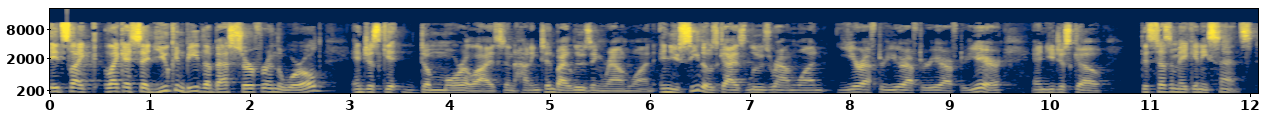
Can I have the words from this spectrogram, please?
it's like, like I said, you can be the best surfer in the world and just get demoralized in Huntington by losing round one. And you see those guys lose round one year after year after year after year, and you just go, "This doesn't make any sense.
